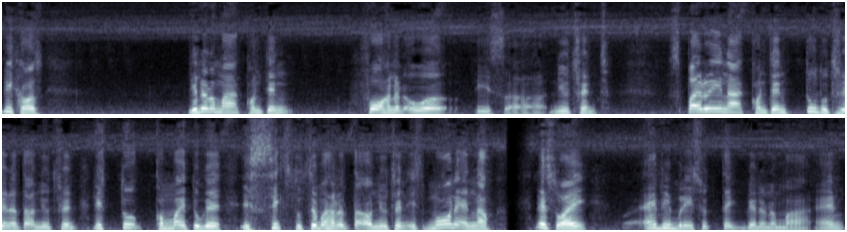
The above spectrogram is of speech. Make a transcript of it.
Because Ganoderma contain 400 over these uh, nutrient. Spirulina contain 2 to 300 type of nutrient. These two combined together is 6 to 700 type of nutrient. It's more than enough. That's why everybody should take Ganoderma and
